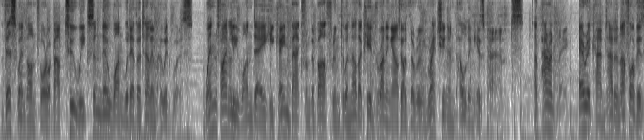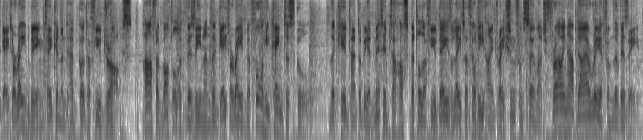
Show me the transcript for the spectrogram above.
This went on for about 2 weeks and no one would ever tell him who it was. When finally one day he came back from the bathroom to another kid running out of the room retching and holding his pants. Apparently, Eric had had enough of his Gatorade being taken and had put a few drops, half a bottle of Visine and the Gatorade before he came to school. The kid had to be admitted to hospital a few days later for dehydration from so much throwing up diarrhea from the Visine.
